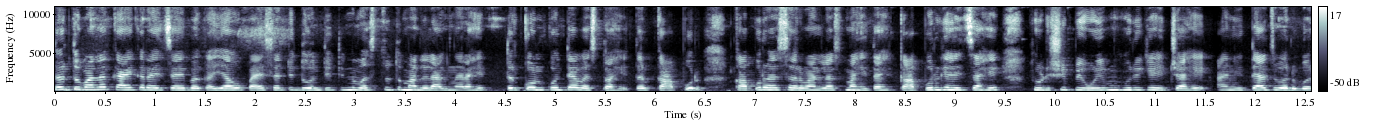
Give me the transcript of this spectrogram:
तर तुम्हाला काय करायचं आहे बघा या उपायासाठी दोन ते तीन वस्तू तुम्हाला लागणार आहेत. तर कोणकोणत्या वस्तू आहेत? तर कापूर. कापूर हा सर्वांनाच माहीत आहे. कापूर घ्यायचा आहे थोडीशी पिवळी मोहरी घ्यायची आहे आणि त्याचबरोबर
